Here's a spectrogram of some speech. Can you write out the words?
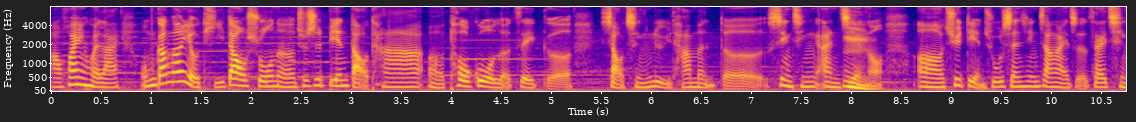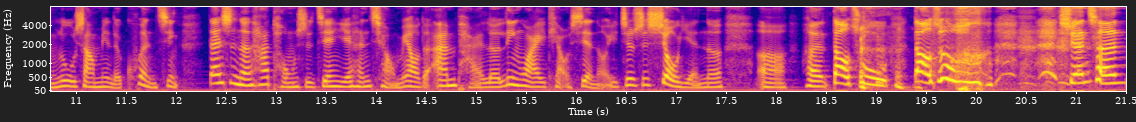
好，欢迎回来。我们刚刚有提到说呢，就是编导他呃透过了这个小情侣他们的性侵案件哦，嗯、呃，去点出身心障碍者在情路上面的困境。但是呢，他同时间也很巧妙的安排了另外一条线哦，也就是秀妍呢，呃，很到处 到处 宣称，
